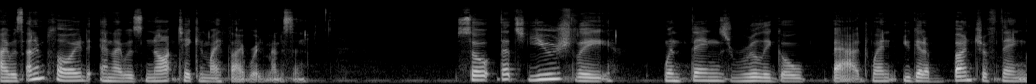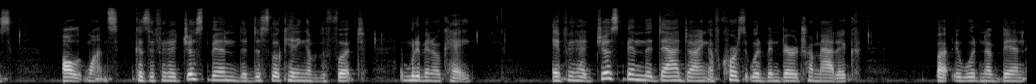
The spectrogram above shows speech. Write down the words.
I was unemployed and I was not taking my thyroid medicine. So that's usually when things really go bad, when you get a bunch of things all at once. Because if it had just been the dislocating of the foot, it would have been okay. If it had just been the dad dying, of course it would have been very traumatic but it wouldn't have been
